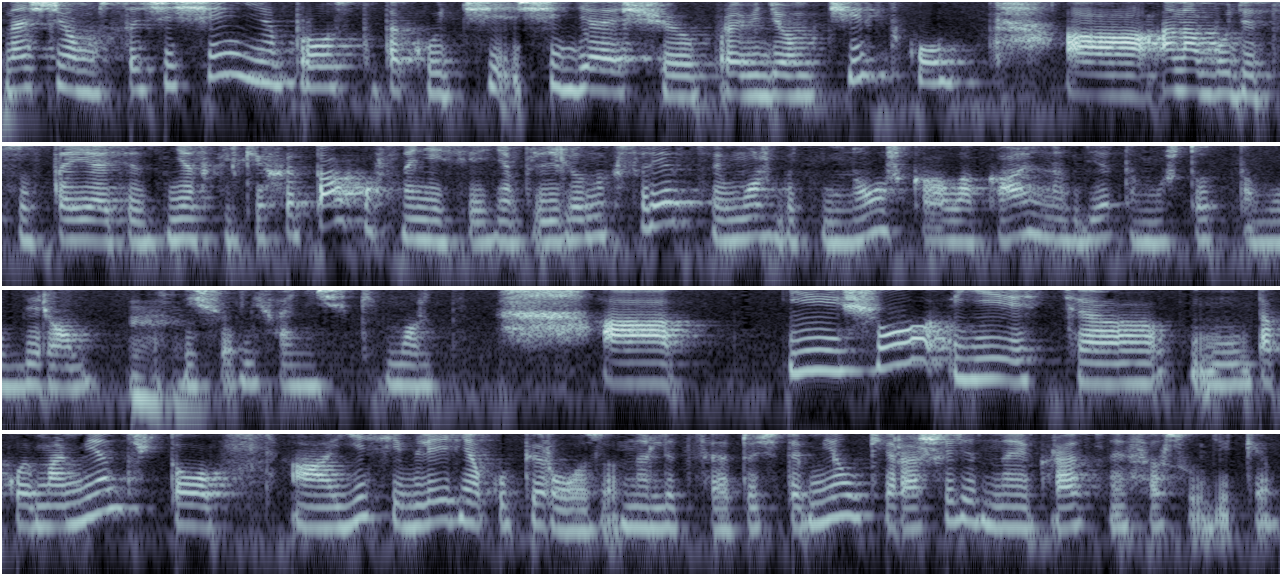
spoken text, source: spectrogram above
Начнем с очищения, просто такую щадящую проведем чистку. А, она будет состоять из нескольких этапов нанесения определенных средств, и, может быть, немножко локально где-то мы что-то там уберем, uh-huh. еще механически, может быть. И еще есть а, такой момент, что а, есть явление купероза на лице, то есть это мелкие расширенные красные сосудики.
